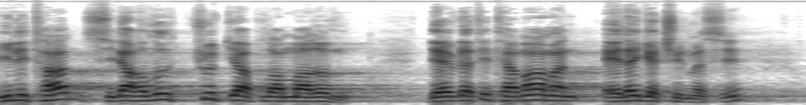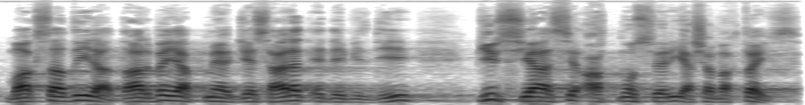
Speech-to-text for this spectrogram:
Militan, silahlı kült yapılanmaların devleti tamamen ele geçirmesi, maksadıyla darbe yapmaya cesaret edebildiği bir siyasi atmosferi yaşamaktayız.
